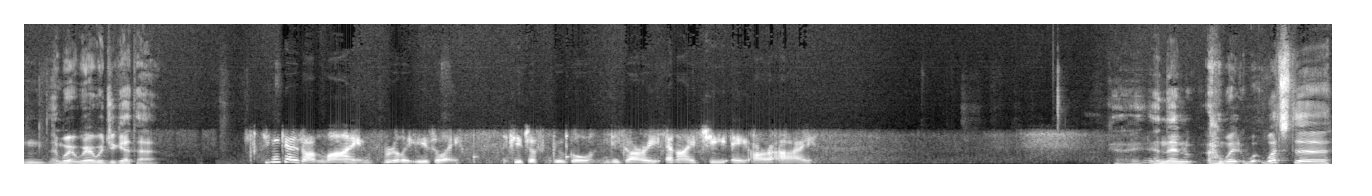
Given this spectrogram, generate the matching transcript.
Mm. And where, where would you get that? You can get it online really easily if you just Google Nigari, N I G A R I. Okay, and then what's the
